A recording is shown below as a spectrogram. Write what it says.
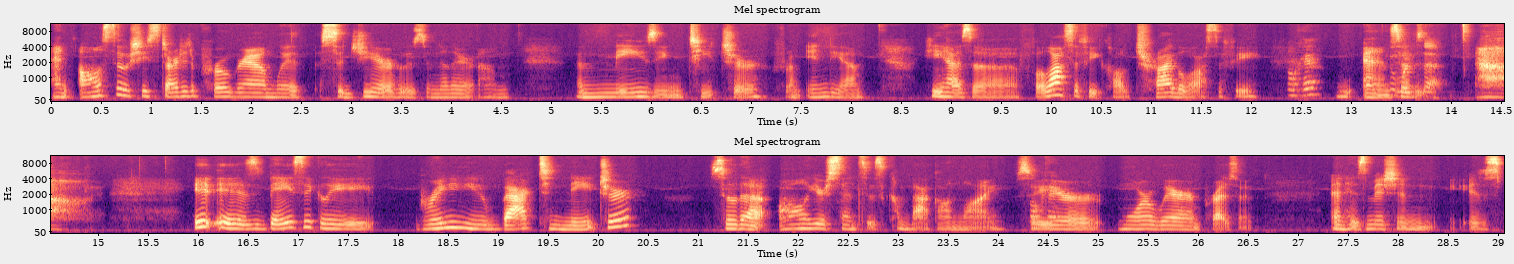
And also, she started a program with Sajir, who is another um, amazing teacher from India, he has a philosophy called tribalosophy. Okay. And so What's th- that? it is basically bringing you back to nature so that all your senses come back online. So Okay. you're more aware and present. And his mission is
